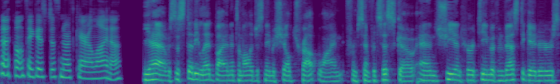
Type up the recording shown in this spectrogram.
I don't think it's just North Carolina. Yeah, it was a study led by an entomologist named Michelle Trautwein from San Francisco. And she and her team of investigators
